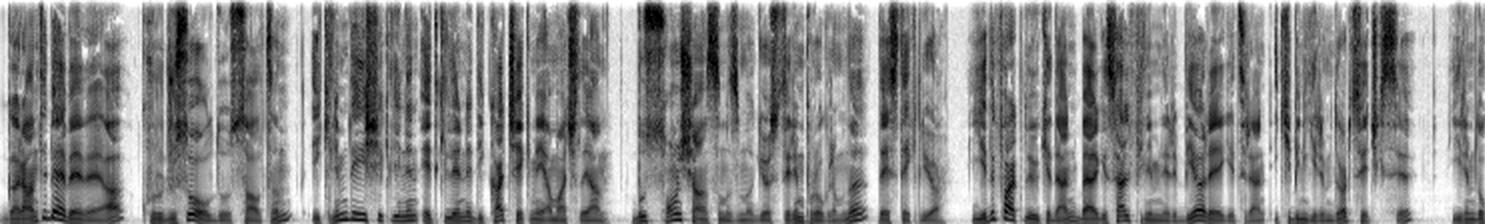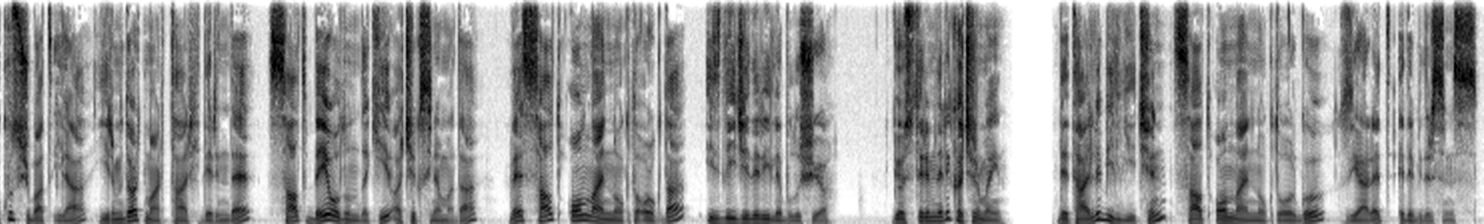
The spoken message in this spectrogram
Garanti BBVA, kurucusu olduğu SALT'ın iklim değişikliğinin etkilerine dikkat çekmeyi amaçlayan bu son şansımız mı gösterim programını destekliyor. 7 farklı ülkeden belgesel filmleri bir araya getiren 2024 seçkisi 29 Şubat ila 24 Mart tarihlerinde Salt Beyoğlu'ndaki açık sinemada ve saltonline.org'da izleyicileriyle buluşuyor. Gösterimleri kaçırmayın. Detaylı bilgi için saltonline.org'u ziyaret edebilirsiniz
